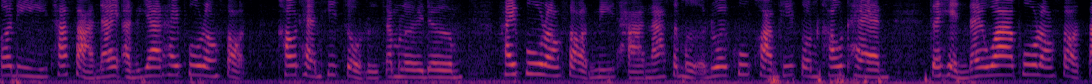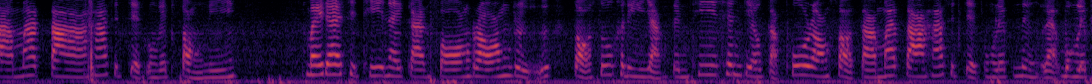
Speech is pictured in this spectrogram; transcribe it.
ก็ดี ถ้าศาลได้อนุญาตให้ผู้ร้องสอดเข้าแทนที่โจทย์หรือจำเลยเดิม ให้ผู้ร้องสอดมีฐานะเสมอด้วยคู่ความที่ตนเข้าแทน จะเห็นได้ว่าผู้ร้องสอดตามมาตรา 57 วงเล็บ 2 นี้ ไม่ได้สิทธิในการฟ้องร้องหรือต่อสู้คดีอย่างเต็มที่เช่นเดียวกับผู้ร้องสอดตามมาตรา 57 วงเล็บ 1 และวงเล็บ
